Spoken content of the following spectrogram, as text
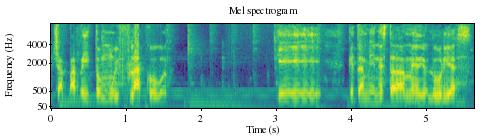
chaparrito, muy flaco, güey. que, que también estaba medio lurias,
